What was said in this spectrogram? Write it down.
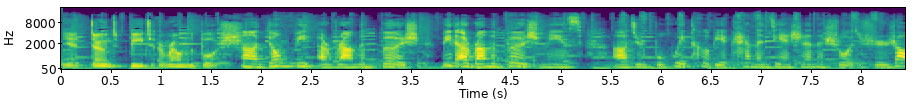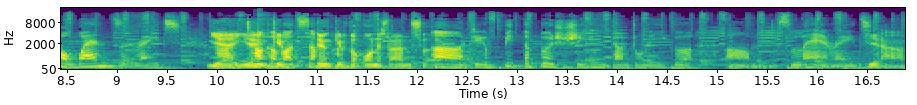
Yeah, don't beat around the bush. 啊、d o n t beat around the bush. Beat around the bush means 啊、就是不会特别开门见山的说，就是绕弯子，right？ Yeah, 啊 you talk don't give, about some don't give the honest answer. 啊，这个 beat the bush 是英语当中的一个嗯 slang，right？ Yeah. 啊，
